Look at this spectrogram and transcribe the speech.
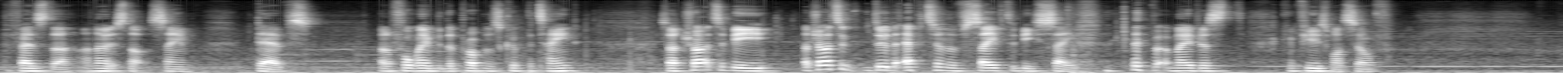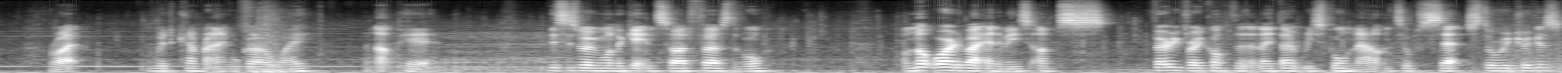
Bethesda, I know it's not the same devs, but I thought maybe the problems could pertain so I tried to be, I tried to do the epitome of safe to be safe, but I may have just confused myself. Right, with camera angle go away, up here. This is where we want to get inside first of all. I'm not worried about enemies, I'm very very confident that they don't respawn now until set story triggers.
